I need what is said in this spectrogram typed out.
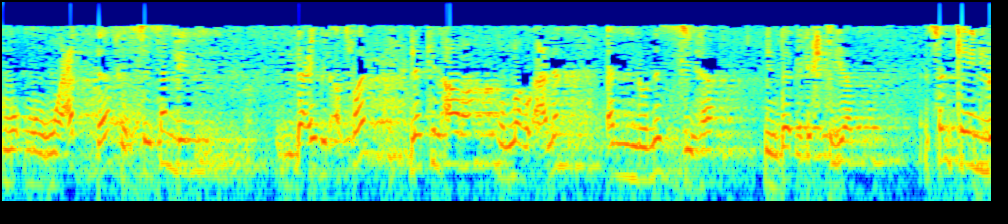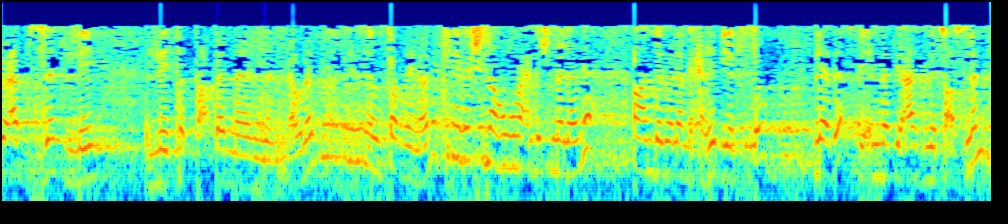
آه، معدة خصيصا للعب الأطفال. لكن أرى والله أعلم أن ننزه من باب الاحتياط. الإنسان كاين لعب بزاف اللي اللي تعطينا الاولاد اضطرينا. لكن إذا شفناهم ما عندهاش ملامح أو عنده ملامح غير ديال الثوب. لا بأس لأن في عهد النبي صلى الله عليه وسلم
